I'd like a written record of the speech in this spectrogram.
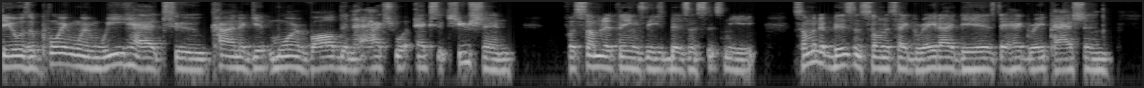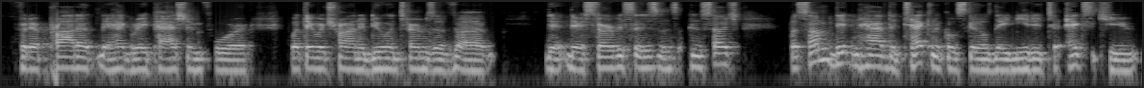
there was a point when we had to kind of get more involved in the actual execution for some of the things these businesses need. Some of the business owners had great ideas, they had great passion for their product, they had great passion for what they were trying to do in terms of uh, their, their, services and, and such. But some didn't have the technical skills they needed to execute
